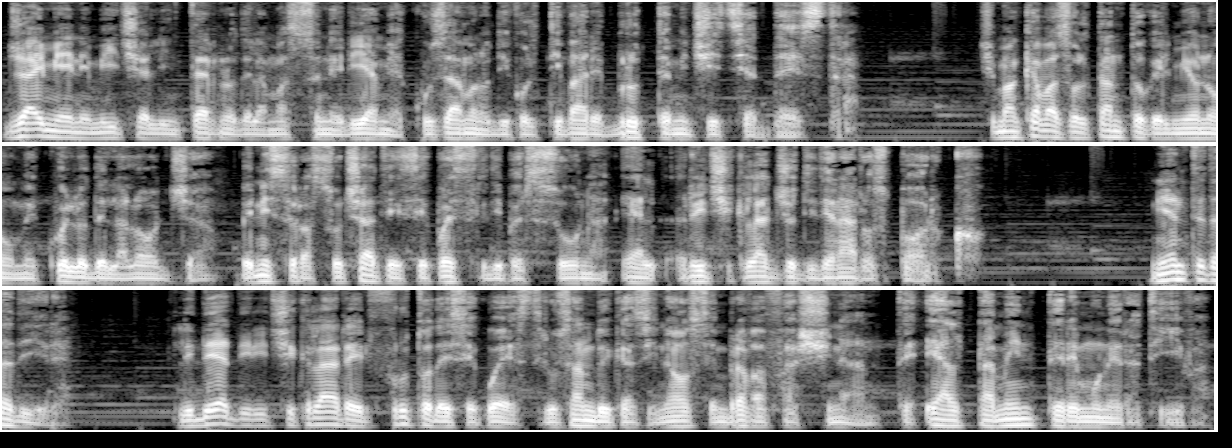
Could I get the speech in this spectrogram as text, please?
Già i miei nemici all'interno della massoneria mi accusavano di coltivare brutte amicizie a destra. Ci mancava soltanto che il mio nome e quello della loggia venissero associati ai sequestri di persona e al riciclaggio di denaro sporco. Niente da dire. L'idea di riciclare il frutto dei sequestri usando i casinò sembrava affascinante e altamente remunerativa.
